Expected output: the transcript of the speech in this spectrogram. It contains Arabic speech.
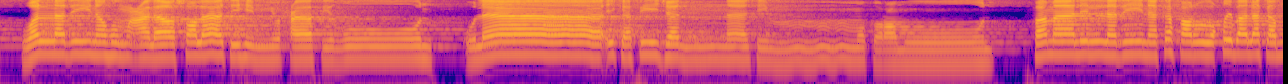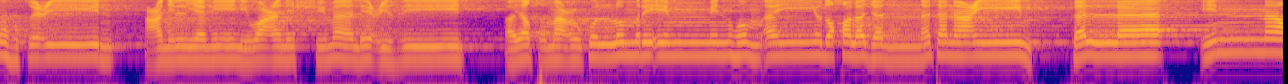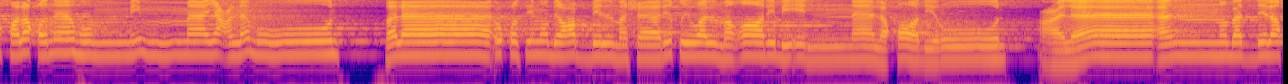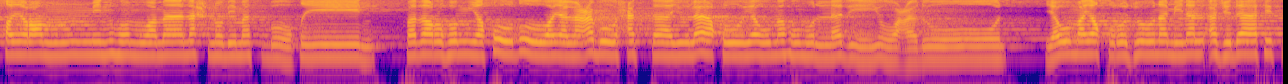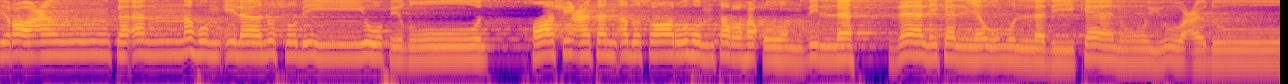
والذين هم على صلاتهم يحافظون. أولئك في جنات مكرمون. فما للذين كفروا قبلك مهطعين. عن اليمين وعن الشمال عزين. أيطمع كل امرئ منهم أن يدخل جنة نعيم. كلا إنا خلقناهم مما يعلمون. فلا أقسم برب المشارق والمغارب إنا لقادرون. على أن نبدل خيرا منهم وما نحن بمسبوقين. فذرهم يخوضوا ويلعبوا حتى يلاقوا يومهم الذي يوعدون. يوم يخرجون من الأجداث سراعا كأنهم إلى نصب يوفضون. خاشعة أبصارهم ترهقهم ذلة ذلك اليوم الذي كانوا يوعدون.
